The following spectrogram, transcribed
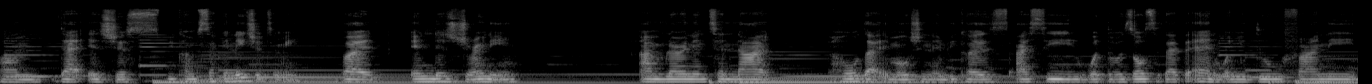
um, that it's just become second nature to me. But in this journey, I'm learning to not hold that emotion in because I see what the results is at the end. When you do finally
